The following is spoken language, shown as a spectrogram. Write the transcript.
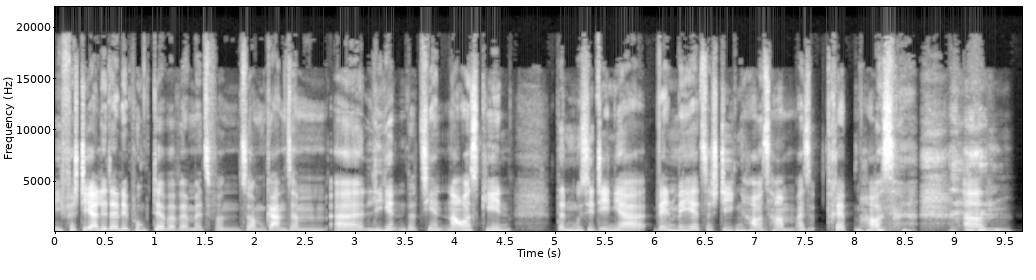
ich verstehe alle deine Punkte, aber wenn wir jetzt von so einem ganz äh, liegenden Patienten ausgehen, dann muss ich den ja, wenn wir jetzt ein Stiegenhaus haben, also Treppenhaus, ähm,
